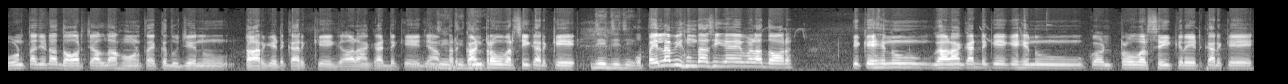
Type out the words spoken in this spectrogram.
ਹੁਣ ਤਾਂ ਜਿਹੜਾ ਦੌਰ ਚੱਲਦਾ ਹੁਣ ਤਾਂ ਇੱਕ ਦੂਜੇ ਨੂੰ ਟਾਰਗੇਟ ਕਰਕੇ ਗਾਲਾਂ ਕੱਢ ਕੇ ਜਾਂ ਜੀ, ਫਿਰ ਜੀ, ਜੀ। ਕੰਟਰੋਵਰਸੀ ਕਰਕੇ। ਜੀ ਜੀ ਜੀ। ਉਹ ਪਹਿਲਾਂ ਵੀ ਹੁੰਦਾ ਸੀਗਾ ਇਹ ਵਾਲਾ ਦੌਰ ਕਿ ਕਿਸੇ ਨੂੰ ਗਾਲਾਂ ਕੱਢ ਕੇ ਕਿਸੇ ਨੂੰ ਕੰਟਰੋਵਰਸੀ ਕ੍ਰੀਏਟ ਕਰਕੇ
